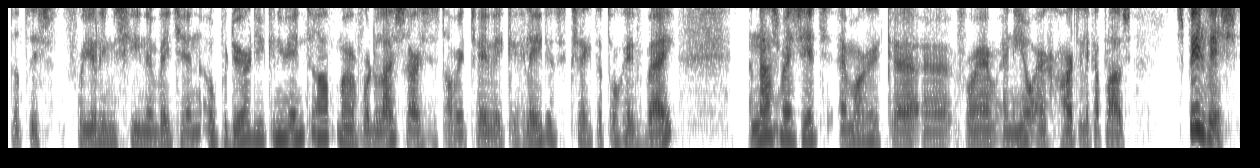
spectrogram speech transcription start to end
Dat is voor jullie misschien een beetje een open deur die ik nu intrap. Maar voor de luisteraars is het alweer twee weken geleden. Dus ik zeg het er toch even bij. Naast mij zit, en mag ik uh, uh, voor hem een heel erg hartelijk applaus, Spinvis.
